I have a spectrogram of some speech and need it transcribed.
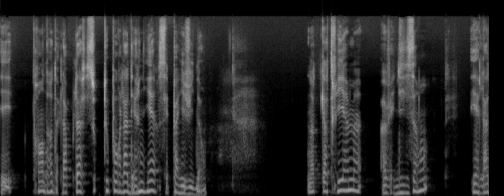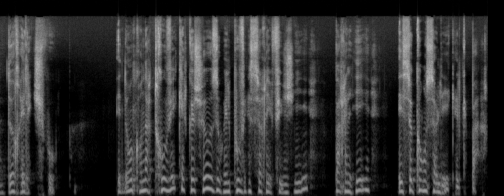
Et prendre de la place, surtout pour la dernière, c'est pas évident. Notre quatrième avait dix ans et elle adorait les chevaux. Et donc on a trouvé quelque chose où elle pouvait se réfugier, parler et se consoler quelque part.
